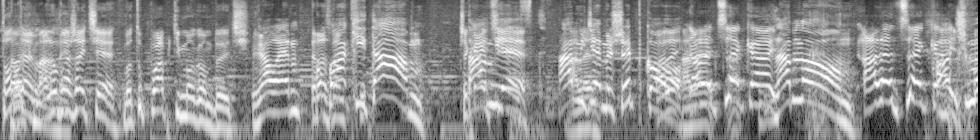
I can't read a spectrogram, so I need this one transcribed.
Totem, ale uważajcie, bo tu pułapki mogą być. Wziąłem. Teraz Chłopaki, tam! Czekajcie! Tam jest! Tam Ale- idziemy szybko! Ale, Ale- ale czekaj! Za mną! Ale czekaj! Chodźmy!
